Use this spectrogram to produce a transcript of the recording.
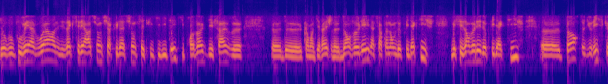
Donc vous pouvez avoir des accélérations de circulation de cette liquidité qui provoquent des phases de comment dirais-je d'envolée d'un certain nombre de prix d'actifs. Mais ces envolées de prix d'actifs euh, portent du risque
